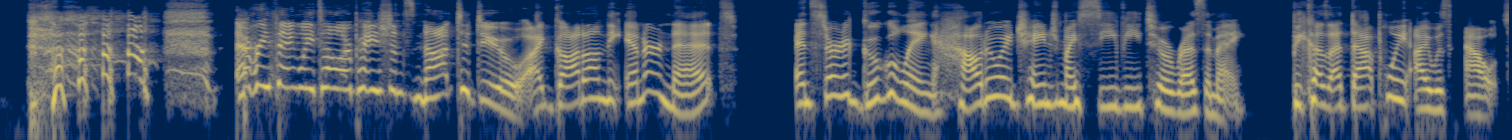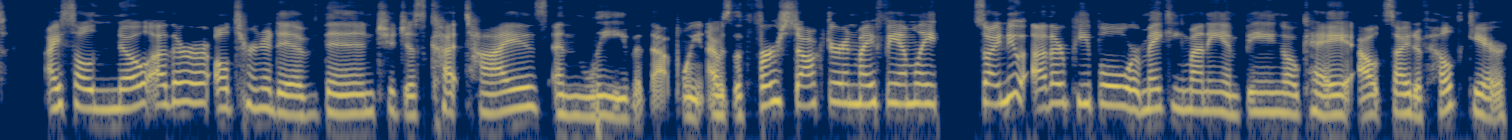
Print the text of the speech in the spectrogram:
Everything we tell our patients not to do. I got on the internet and started Googling how do I change my CV to a resume? Because at that point, I was out. I saw no other alternative than to just cut ties and leave at that point. I was the first doctor in my family so I knew other people were making money and being okay outside of healthcare.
